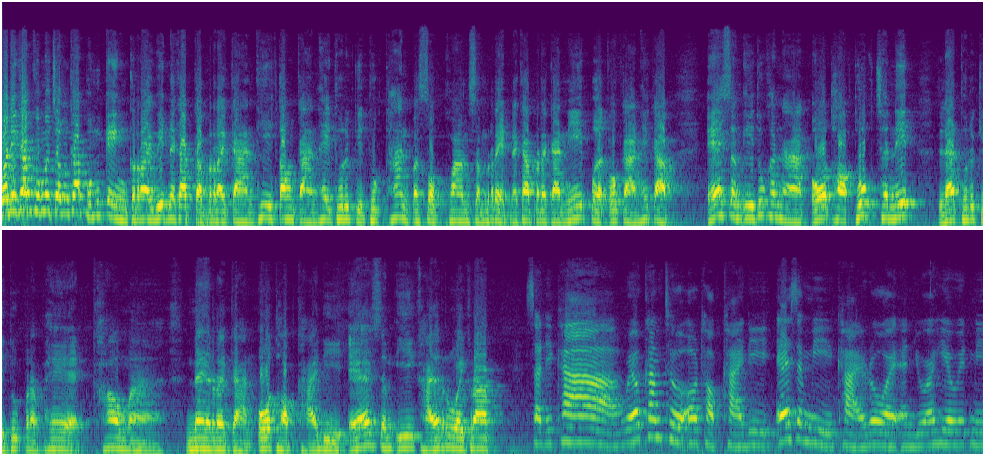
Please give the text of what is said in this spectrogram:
สวัสดีครับคุณผู้ชมครับ ผมเก่งไกรวิทย์นะครับกับรายการที่ต้องการให้ธุรกิจทุกท่านประสบความสำเร็จนะครับรายการนี้เปิดโอกาสให้กับ SME ทุกขนาด o t o p ทุกชนิด และธุรกิจทุกประเภทเข้ามาในรายการ o t o p ขายดี SME ขายรวยครับสวัสดีค่ะ Welcome to o t o p ขายดี SME ขายรวย and you are here with me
